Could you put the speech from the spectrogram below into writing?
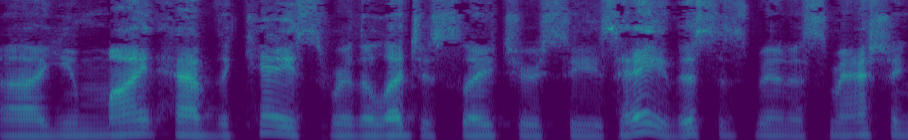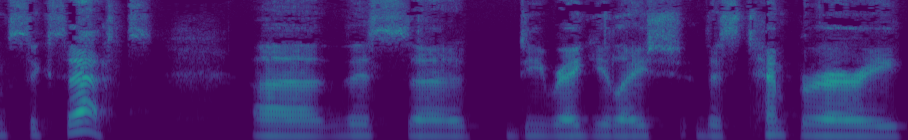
uh, you might have the case where the legislature sees, hey, this has been a smashing success. Uh, this uh, deregulation, this temporary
